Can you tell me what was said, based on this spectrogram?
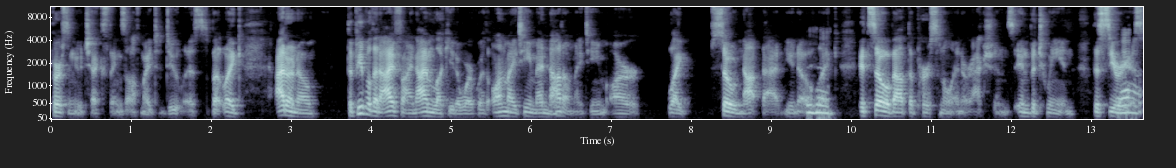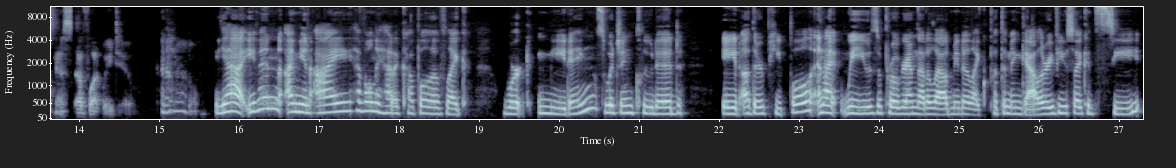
person who checks things off my to-do list. But like I don't know, the people that I find I'm lucky to work with on my team and not on my team are like so not that, you know, Mhm. like it's so about the personal interactions in between the Yeah. seriousness of what we do. I don't know. Yeah, even I mean, I have only had a couple of like work meetings, which included eight other people, and I we used a program that allowed me to like put them in gallery view so I could see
